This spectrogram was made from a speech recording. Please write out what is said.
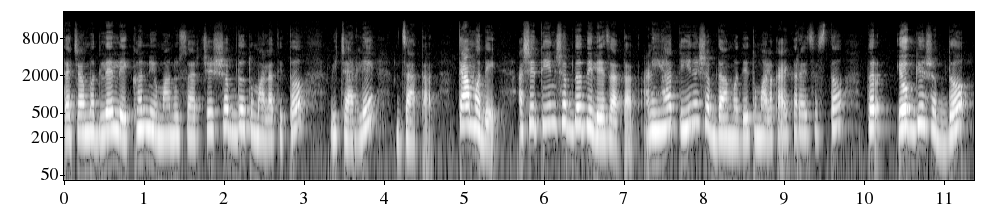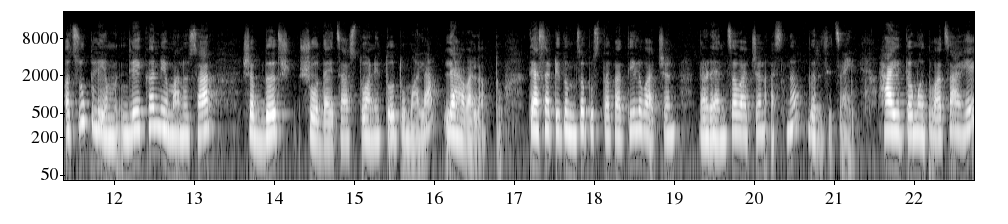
त्याच्यामधले लेखन नियमानुसारचे शब्द तुम्हाला तिथं विचारले जातात. त्यामध्ये असे तीन शब्द दिले जातात आणि ह्या तीन शब्दामध्ये तुम्हाला काय करायचं असतं? तर योग्य शब्द अचूक ले लेखन नियमानुसार शब्द शोधायचा असतो आणि तो तुम्हाला लिहावा लागतो. त्यासाठी तुमचं पुस्तकातील वाचन धड्यांचं वाचन असणं गरजेचं आहे. हा इथं महत्त्वाचा आहे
